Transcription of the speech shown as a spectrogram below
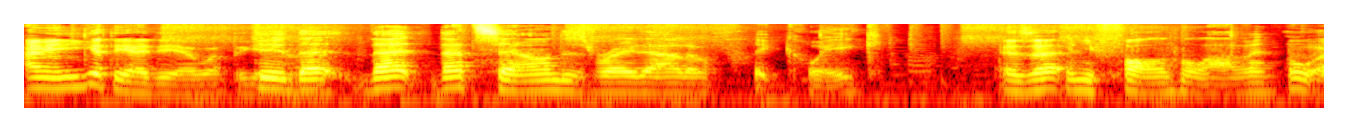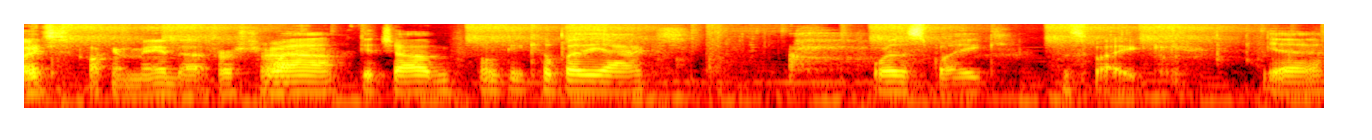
I mean, you get the idea of what the game dude, that that that sound is right out of like Quake is. Is it? when you fall in the lava. Oh, I just fucking made that first try. wow, good job. Don't get killed by the axe or the spike. The spike. Yeah.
